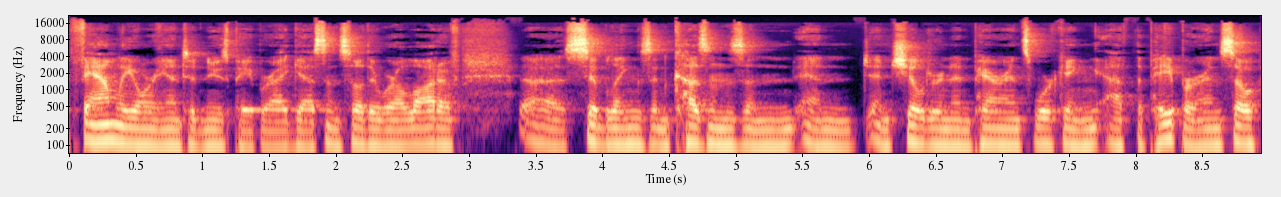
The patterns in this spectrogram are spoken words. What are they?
family oriented newspaper, I guess, and so there were a lot of uh, siblings and cousins and and and children and parents working at the paper, and so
